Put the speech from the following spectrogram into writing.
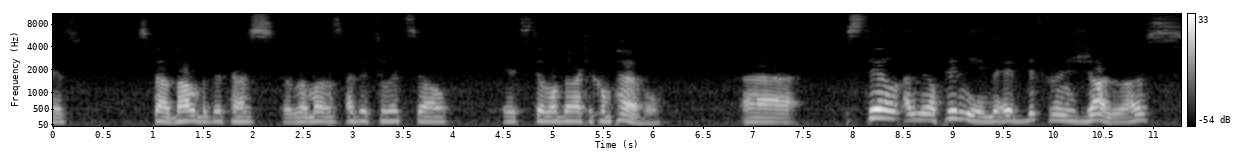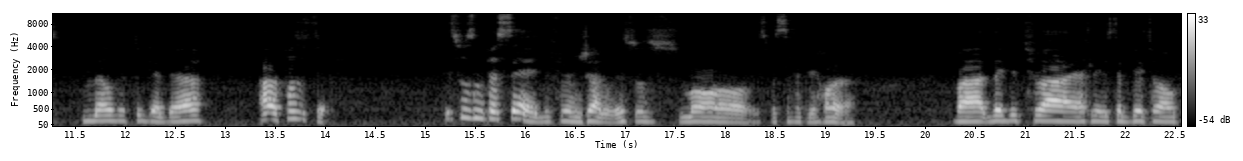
is Spellbound, but that has a romance added to it, so it's still not directly comparable. Uh, still, in my opinion, different genres melded together are positive. This wasn't per se different genre, this was more specifically horror. But they did try at least a bit of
